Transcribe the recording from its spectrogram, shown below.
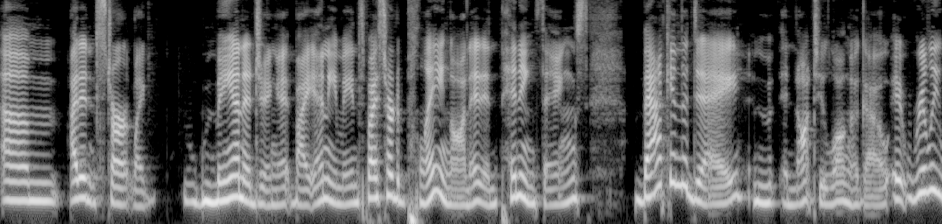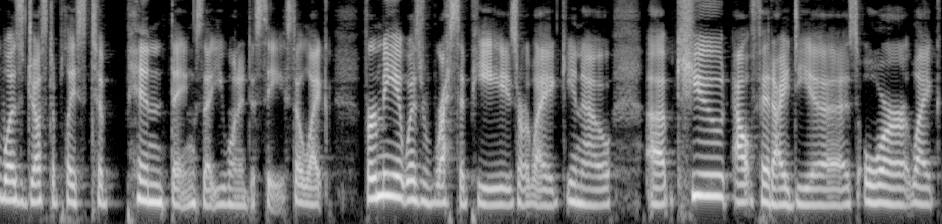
um, I didn't start like managing it by any means, but I started playing on it and pinning things back in the day and not too long ago it really was just a place to pin things that you wanted to see so like for me it was recipes or like you know uh, cute outfit ideas or like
